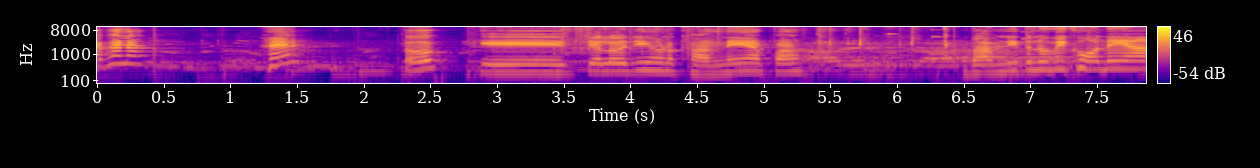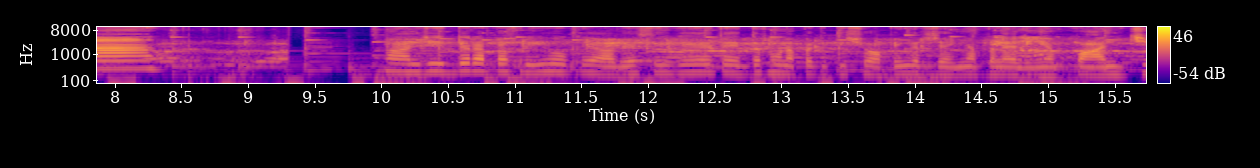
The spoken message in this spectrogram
ਆ ਖਾਣਾ? ਹੈ? ਓਕੇ, ਚਲੋ ਜੀ, ਹੁਣ ਖਾਣੇ ਆ ਆਪਾਂ। ਬਾਵਨੀਤ ਨੂੰ ਵੀ ਖੋਨੇ ਆ। ਹਾਂਜੀ, ਇੱਧਰ ਆਪਾਂ ਫ੍ਰੀ ਹੋ ਕੇ ਆ ਗਏ ਸੀਗੇ ਤੇ ਇੱਧਰ ਹੁਣ ਆਪਾਂ ਕੀਤੀ ਸ਼ਾਪਿੰਗ ਰਜਾਈਆਂ ਆਪਾਂ ਲੈ ਲਈਆਂ, ਪੰਜ।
